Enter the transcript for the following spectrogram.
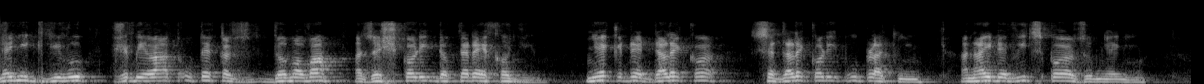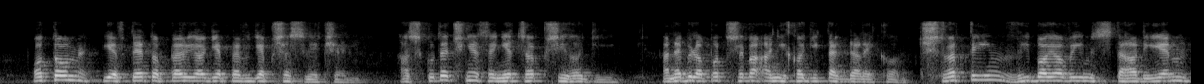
Není k divu, že by rád utekl z domova a ze školy, do které chodí. Někde daleko se daleko líp uplatní a najde víc porozumění. O tom je v této periodě pevně přesvědčen. A skutečně se něco přihodí. A nebylo potřeba ani chodit tak daleko. Čtvrtým výbojovým stádiem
